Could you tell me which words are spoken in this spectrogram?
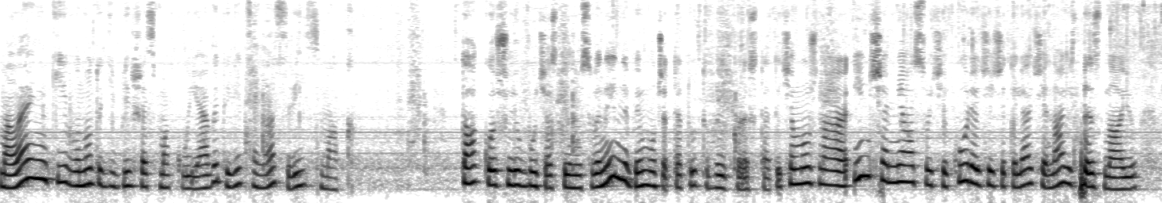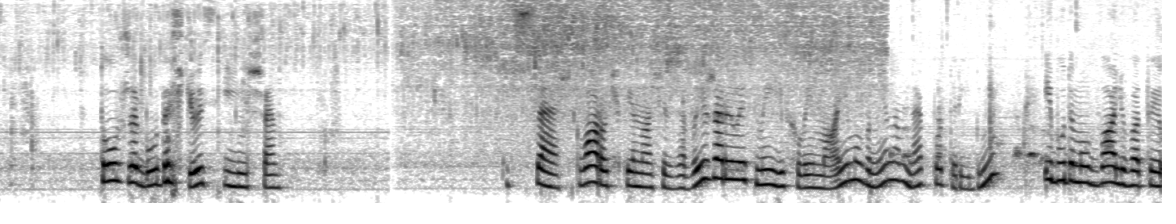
маленькі, воно тоді більше смакує, а ви дивіться на свій смак. Також любу частину свинини ви можете тут використати. Чи можна інше м'ясо, чи куряче, чи теляче, навіть не знаю то вже буде щось інше. Все, шкварочки наші вже вижарились, ми їх виймаємо, вони нам не потрібні. І будемо обвалювати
